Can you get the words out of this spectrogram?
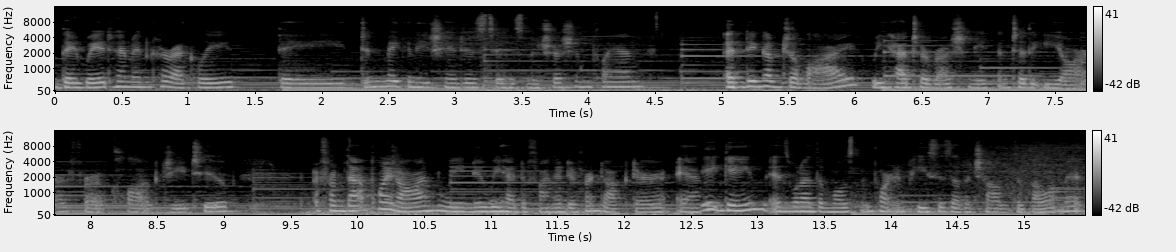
they weighed him incorrectly. They didn't make any changes to his nutrition plan. Ending of July, we had to rush Nathan to the ER for a clogged G tube. From that point on, we knew we had to find a different doctor, and weight gain is one of the most important pieces of a child's development.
